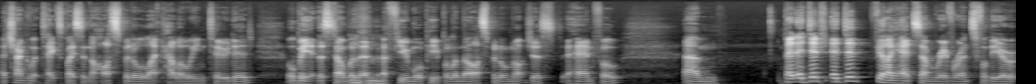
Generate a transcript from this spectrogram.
a chunk of it takes place in the hospital, like Halloween 2 did, albeit this time with Mm-hmm. a, a few more people in the hospital, not just a handful. Um, but it did it did feel like it had some reverence for the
